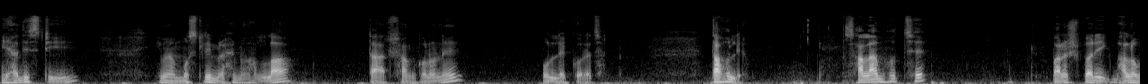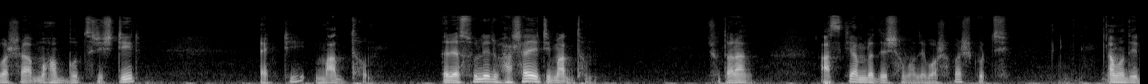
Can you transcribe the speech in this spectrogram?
এই হাদিসটি ইমাম মুসলিম রাহিমহল্লা তার সংকলনে উল্লেখ করেছেন। তাহলে, সালাম হচ্ছে পারস্পরিক ভালোবাসা, মহাব্বত সৃষ্টির একটি মাধ্যম। রসুলের ভাষায় এটি মাধ্যম। সুতরাং আজকে আমরা যে সমাজে বসবাস করছি, আমাদের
